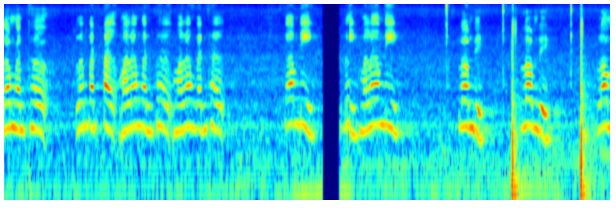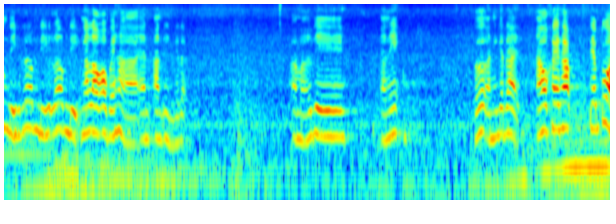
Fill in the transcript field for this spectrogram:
เริ่มกันเถอะ เริ่มกันเถอะ มาเริ่มกันเถอะ มาเริ่มกันเถอะ เริ่มดิดิมาเริ่มดิ เริ่มดิ เริ่มดิ เริ่มดิ เริ่มดิ เริ่มดิ งั้นเราเอาไปหาอันอันอื่นก็ได้อันไหนดี อันนี้ เออ อันนี้ก็ได้ เอาโอเคครับ เตรียมตัว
